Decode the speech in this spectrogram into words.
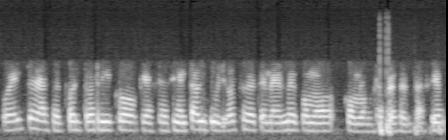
fuerte, de hacer Puerto Rico que se sienta orgulloso de tenerme como, como representación.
